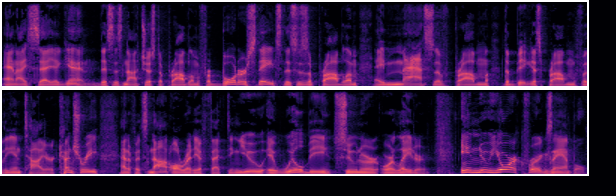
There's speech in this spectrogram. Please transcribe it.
And I say again, this is not just a problem for border states, this is a problem, a massive problem, the biggest problem for the entire country. And if it's not already affecting you, it will be sooner or later. In New York, for example,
